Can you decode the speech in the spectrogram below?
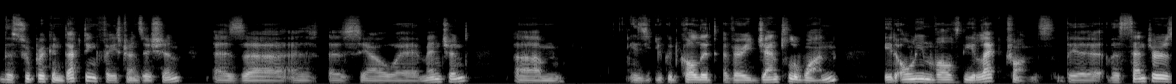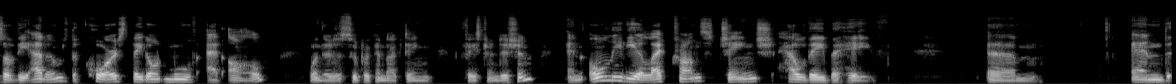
the superconducting phase transition, as uh, as, as Xiao uh, mentioned, um, is you could call it a very gentle one. It only involves the electrons. the The centers of the atoms, the cores, they don't move at all when there's a superconducting phase transition, and only the electrons change how they behave. Um, and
